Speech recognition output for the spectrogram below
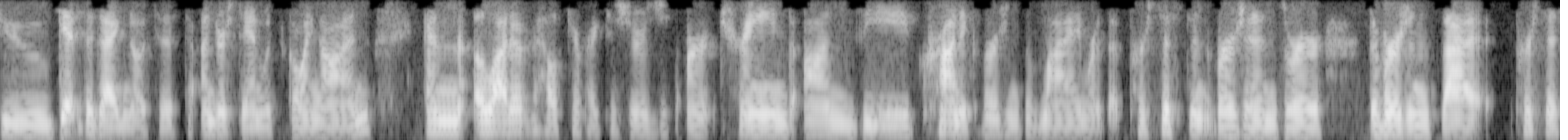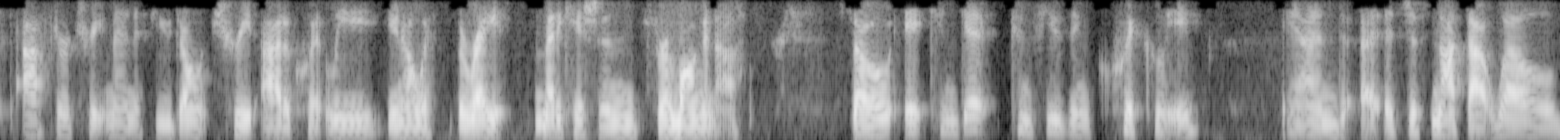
to get the diagnosis, to understand what's going on. And a lot of healthcare practitioners just aren't trained on the chronic versions of Lyme or the persistent versions or the versions that persist after treatment if you don't treat adequately, you know, with the right medications for long enough. So it can get confusing quickly and uh, it's just not that well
